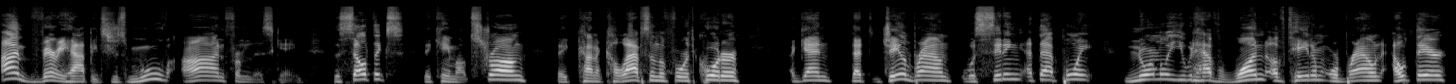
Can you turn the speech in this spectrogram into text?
I'm very happy to just move on from this game. The Celtics, they came out strong. They kind of collapsed in the fourth quarter. Again, that Jaylen Brown was sitting at that point. Normally, you would have one of Tatum or Brown out there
